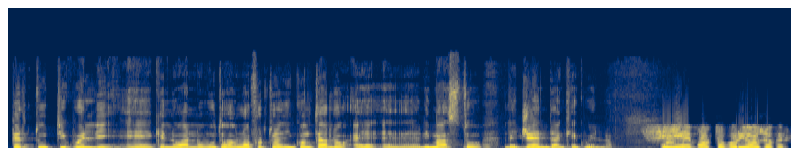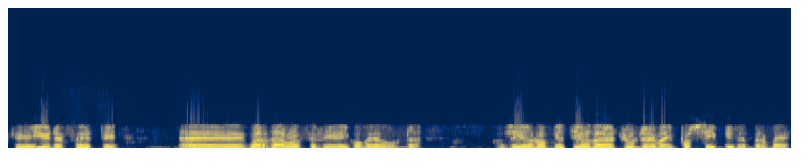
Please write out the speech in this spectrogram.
per tutti quelli eh, che lo hanno avuto la fortuna di incontrarlo è eh, rimasto leggenda anche quello. Sì, è molto curioso perché io in effetti eh, guardavo Fellini come un, così, un obiettivo da raggiungere ma impossibile per me.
